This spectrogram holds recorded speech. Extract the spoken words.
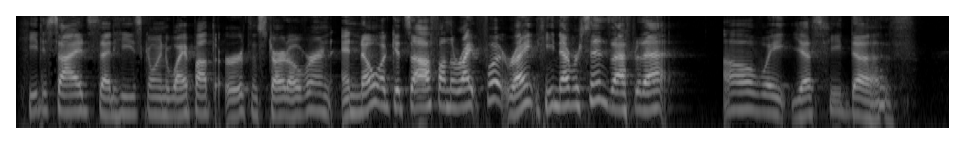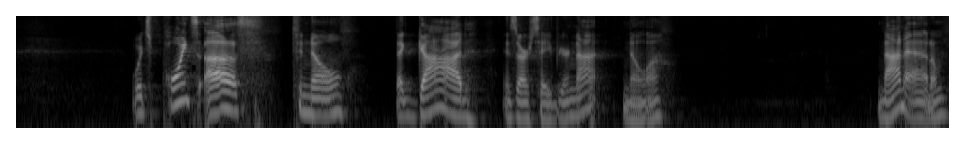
he decides that he's going to wipe out the earth and start over. And, and Noah gets off on the right foot, right? He never sins after that. Oh, wait, yes, he does. Which points us to know that God is our Savior, not Noah, not Adam,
